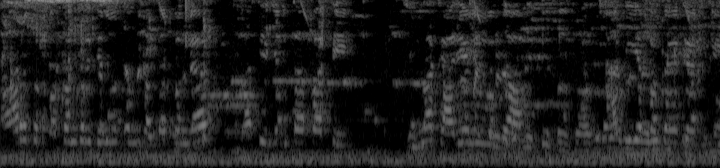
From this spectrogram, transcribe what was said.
భారత స్వతంత్ర దినోత్సవం సందర్భంగా భారతీయ జనతా పార్టీ జిల్లా కార్యాలయం వద్ద జాతీయ పతాకానికి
